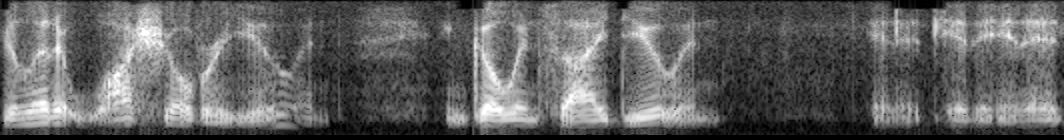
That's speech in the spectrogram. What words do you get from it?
you let it wash over you and and go inside you and and it, it and it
